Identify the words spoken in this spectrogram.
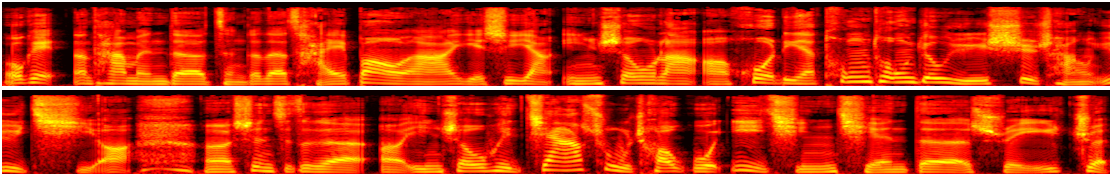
OK，那他们的整个的财报啊也是一样，营收啦啊，获利啊，通通优于市场预期。起啊，呃，甚至这个呃营收会加速超过疫情前的水准。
